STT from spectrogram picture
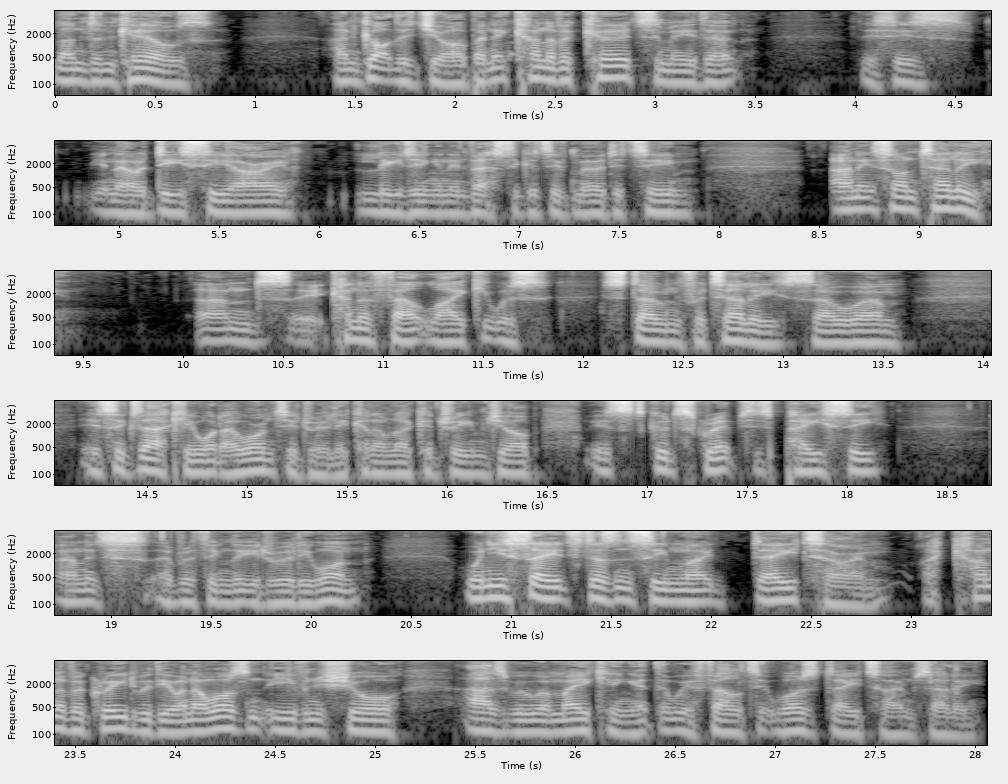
London Kills, and got the job. And it kind of occurred to me that this is, you know, a DCI leading an investigative murder team, and it's on telly, and it kind of felt like it was stone for telly. So um, it's exactly what I wanted, really, kind of like a dream job. It's good script, it's pacey, and it's everything that you'd really want. When you say it doesn't seem like daytime, I kind of agreed with you, and I wasn't even sure as we were making it that we felt it was daytime, Sally.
